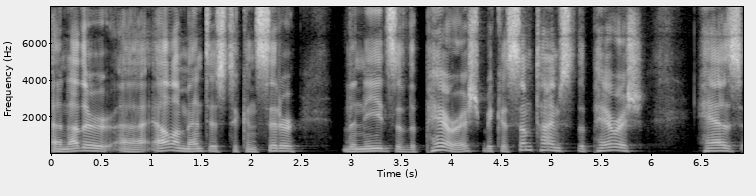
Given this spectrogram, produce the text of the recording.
another uh, element is to consider the needs of the parish because sometimes the parish has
